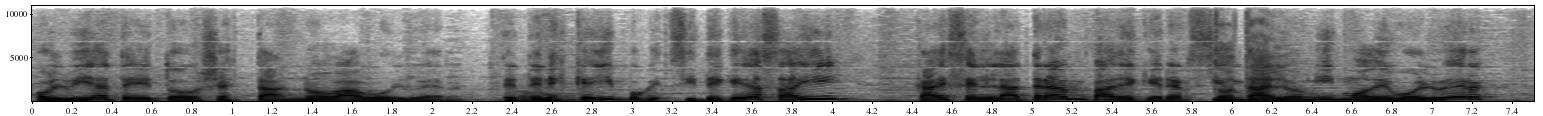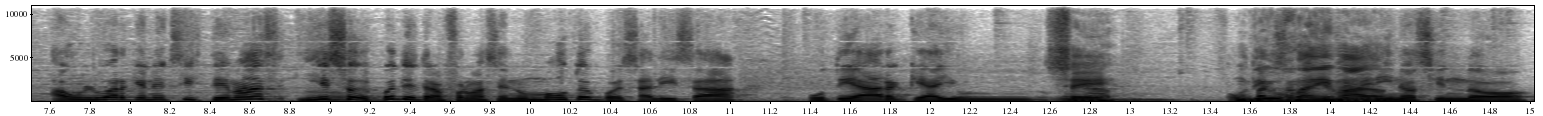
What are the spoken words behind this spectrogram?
olvídate de todo, ya está, no va a volver. Te No. tenés que ir porque si te quedás ahí, caes en la trampa de querer siempre Total. lo mismo, de volver a un lugar que no existe más, y eso después te transformás en un monstruo, pues salís a putear que hay un, Sí, una- un un, dibujo animado. femenino siendo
